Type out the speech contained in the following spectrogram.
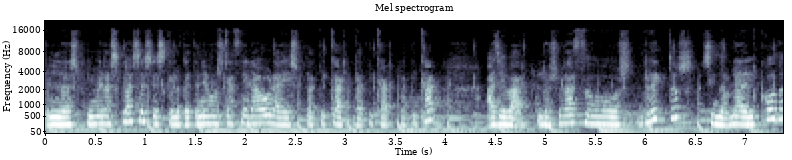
en las primeras clases es que lo que tenemos que hacer ahora es practicar, practicar, practicar, a llevar los brazos rectos sin doblar el codo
